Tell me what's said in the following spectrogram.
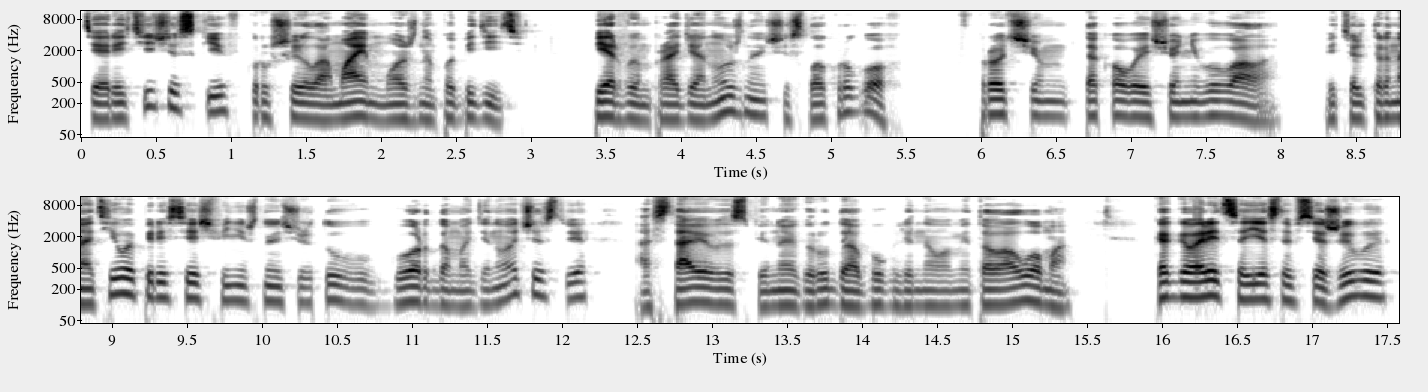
Теоретически в Круши Ломай можно победить, первым пройдя нужное число кругов. Впрочем, такого еще не бывало, ведь альтернатива пересечь финишную черту в гордом одиночестве, оставив за спиной груды обугленного металлолома. Как говорится, если все живы,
